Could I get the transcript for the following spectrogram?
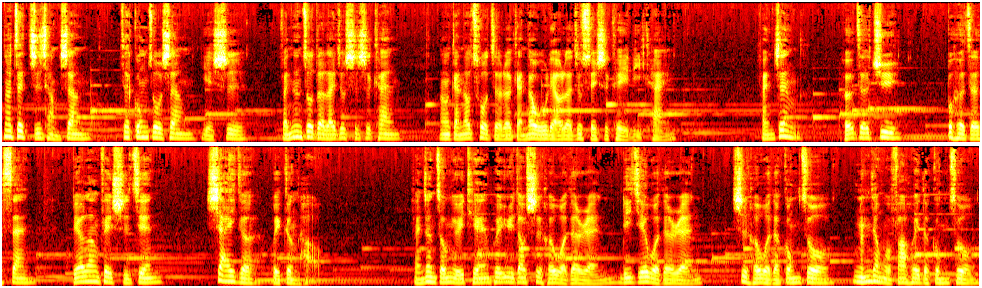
那在职场上，在工作上也是，反正做得来就试试看，然后感到挫折了，感到无聊了就随时可以离开，反正。合则聚，不合则散，不要浪费时间，下一个会更好。反正总有一天会遇到适合我的人，理解我的人，适合我的工作，能让我发挥的工作。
